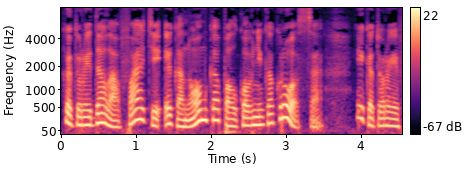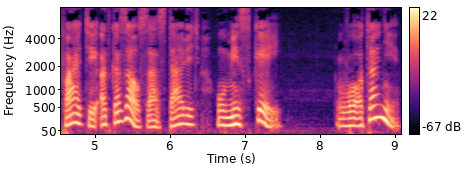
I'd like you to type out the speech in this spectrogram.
которые дала Фати экономка полковника Кросса, и которые Фати отказался оставить у мисс Кей. Вот они,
